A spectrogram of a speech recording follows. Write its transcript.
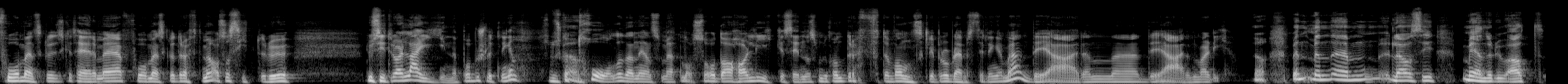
Få mennesker å diskutere med, få mennesker å drøfte med, og så sitter du du sitter jo aleine på beslutningen, så du skal tåle den ensomheten også. Og da ha likesinnede som du kan drøfte vanskelige problemstillinger med, det er en, eh, det er en verdi. Ja. Men, men um, la oss si, mener du at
